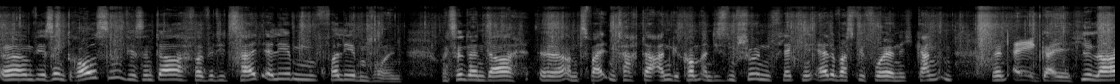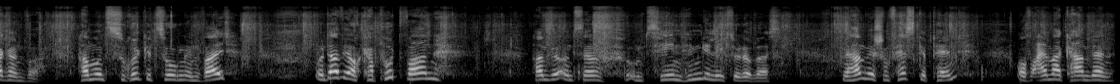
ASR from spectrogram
Ähm, wir sind draußen, wir sind da, weil wir die Zeit erleben, verleben wollen. Und sind dann da äh, am zweiten Tag da angekommen, an diesem schönen Fleckchen Erde, was wir vorher nicht kannten. Und ey geil, hier lagern wir. Haben uns zurückgezogen in den Wald Und da wir auch kaputt waren, haben wir uns da um 10 hingelegt oder was. Dann haben wir schon festgepennt. Auf einmal kam dann,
